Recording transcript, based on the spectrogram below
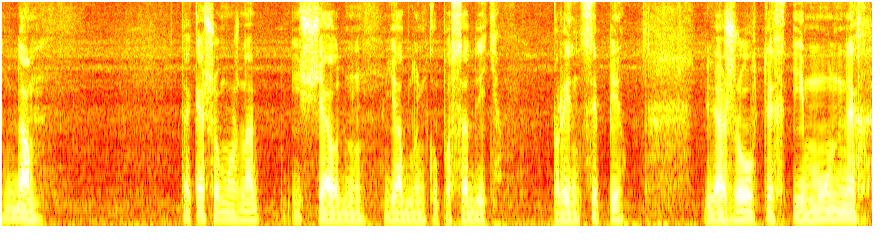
Да. Таке, що можна іще одну яблуньку посадити. В принципі, для жовтих, імунних.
